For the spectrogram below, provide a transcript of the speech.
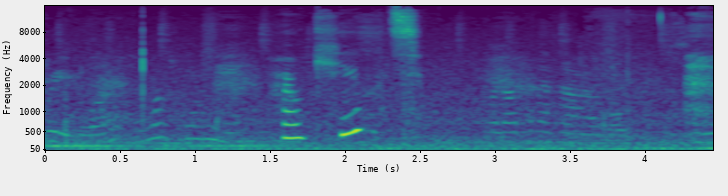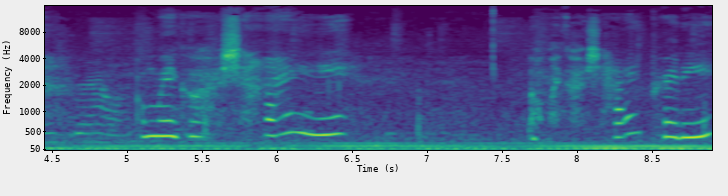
Wait, what? How cute. We're not gonna have Smooth Brown. Oh my gosh, hi. Oh my gosh, hi, pretty.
